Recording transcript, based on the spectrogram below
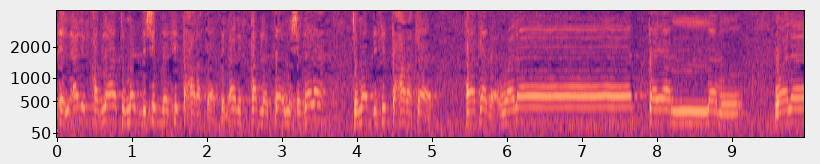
الألف قبلها تمد شدة ست حركات. الألف قبل التاء المشددة تمد ست حركات. هكذا. ولا تيمموا ولا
